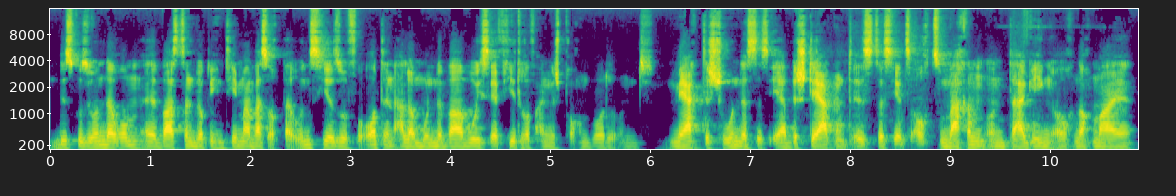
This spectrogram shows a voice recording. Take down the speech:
Diskussion darum, äh, war es dann wirklich ein Thema, was auch bei uns hier so vor Ort in aller Munde war, wo ich sehr viel drauf angesprochen wurde und merkte schon, dass es eher bestärkend ist, das jetzt auch zu machen und dagegen auch nochmal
